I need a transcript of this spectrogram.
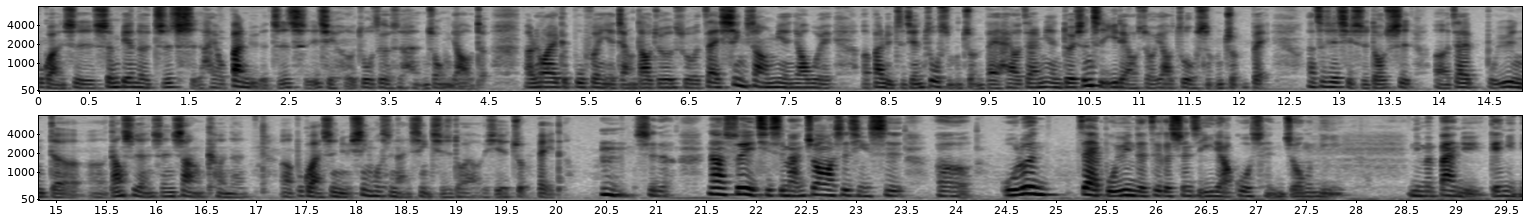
不管是身边的支持，还有伴侣的支持，一起合作，这个是很重要的。那另外一个部分也讲到，就是说在性上面要为呃伴侣之间做什么准备，还有在面对生殖医疗的时候要做什么准备。那这些其实都是呃在不孕的呃当事人身上，可能呃不管是女性或是男性，其实都要有一些准备的。嗯，是的。那所以其实蛮重要的事情是，呃，无论在不孕的这个生殖医疗过程中，你你们伴侣给你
